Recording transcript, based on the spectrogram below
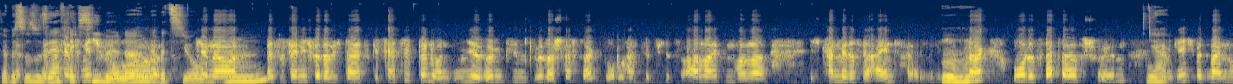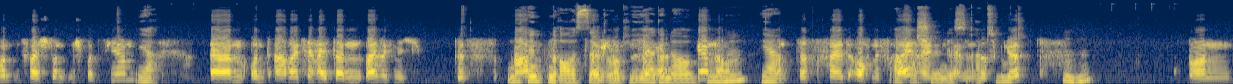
da bist du so sehr flexibel so, ne, in der Beziehung. Genau. Mhm. Es ist ja nicht so, dass ich da jetzt gefesselt bin und mir irgendwie ein böser Chef sagt, so, du hast jetzt hier zu arbeiten, sondern ich kann mir das ja einteilen. Wenn ich mhm. jetzt sage, oh, das Wetter ist schön, ja. dann gehe ich mit meinen Hunden zwei Stunden spazieren ja. ähm, und arbeite halt dann, weiß ich nicht, bis hinten raus dann irgendwie, ja genau. Genau. Mhm. Ja. Und das ist halt auch eine Freiheit, auch die einem das gibt. Mhm Und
